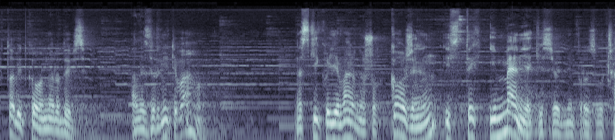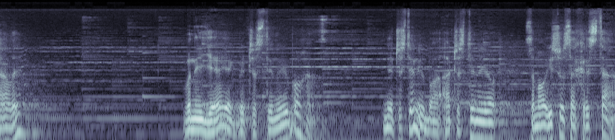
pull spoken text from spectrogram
Хто від кого народився? Але зверніть увагу, наскільки є важливо, що кожен із тих імен, які сьогодні прозвучали, вони є якби частиною Бога. Не частиною Бога, а частиною самого Ісуса Христа,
